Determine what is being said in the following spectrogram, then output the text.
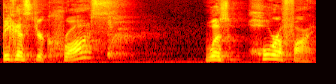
Because your cross was horrifying.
